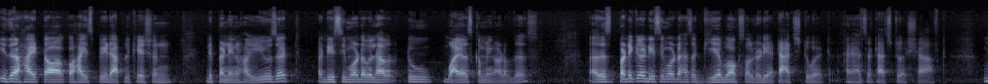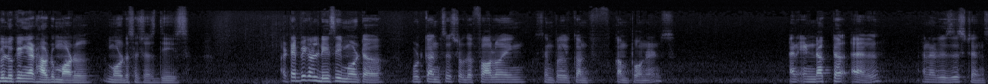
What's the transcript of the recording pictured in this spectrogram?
either high torque or high speed application depending on how you use it. A DC motor will have two wires coming out of this. Uh, this particular DC motor has a gearbox already attached to it and has attached to a shaft. We'll be looking at how to model motors such as these. A typical DC motor would consist of the following simple components. An inductor L and a resistance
